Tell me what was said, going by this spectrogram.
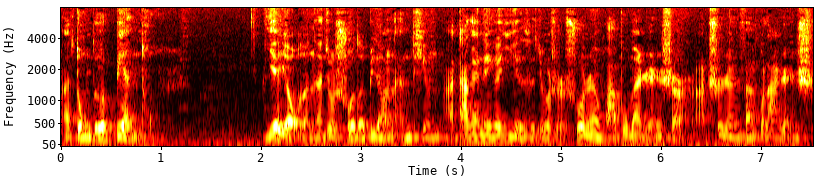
啊，懂得变通；也有的呢就说的比较难听啊，大概那个意思就是说人话不办人事儿啊，吃人饭不拉人屎。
